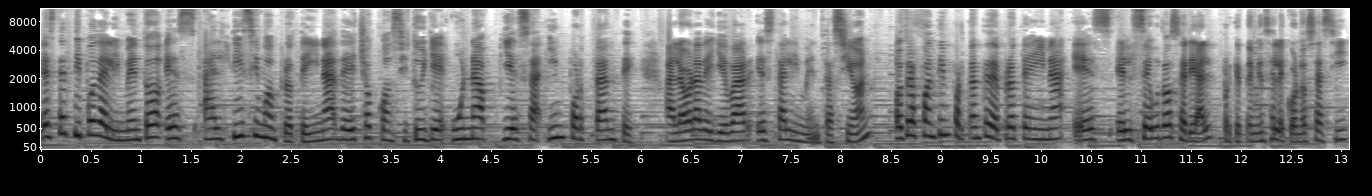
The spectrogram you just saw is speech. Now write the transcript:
Este tipo de alimento es altísimo en proteína, de hecho constituye una pieza importante a la hora de llevar esta alimentación. Otra fuente importante de proteína es el pseudo cereal, porque también se le conoce así.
